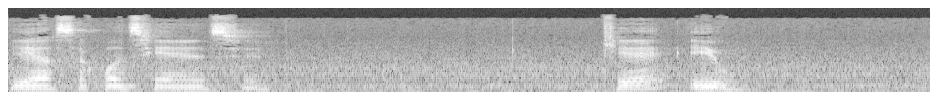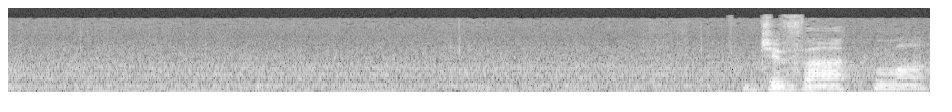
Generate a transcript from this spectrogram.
E essa consciência que é eu. Divatma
